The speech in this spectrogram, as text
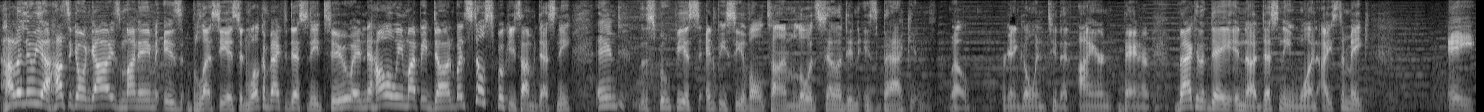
Hallelujah! How's it going, guys? My name is Blessious, and welcome back to Destiny 2. And Halloween might be done, but it's still spooky time of Destiny. And the spookiest NPC of all time, Lord Saladin, is back. And, well, we're gonna go into that Iron Banner. Back in the day in uh, Destiny 1, I used to make a,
